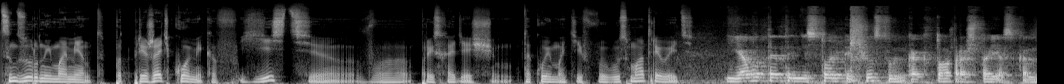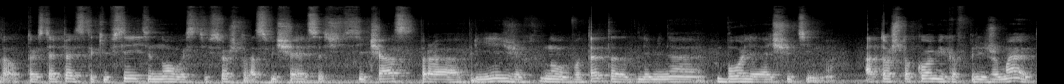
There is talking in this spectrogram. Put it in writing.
цензурный момент, подпряжать комиков, есть э, в происходящем? Такой мотив вы усматриваете? Я вот это не столько чувствую, как то, про что я сказал. То есть, опять-таки, все эти новости, все, что освещается сейчас про приезжих, ну, вот это для меня более ощутимо. А то, что комиков прижимают,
